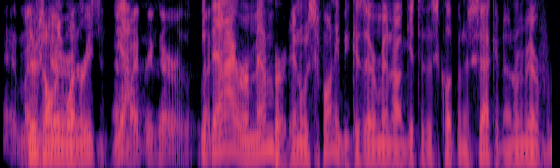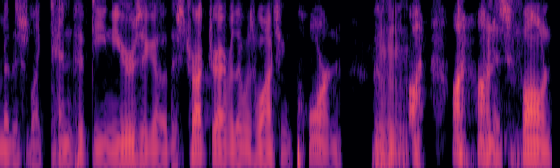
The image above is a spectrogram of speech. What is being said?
"Hey, There's only one reason. It Yeah. might be terrorism. But Might then be. I remembered, and it was funny because I remember, I'll get to this clip in a second. I don't remember from this like 10, 15 years ago, this truck driver that was watching porn Mhm. on, on his phone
